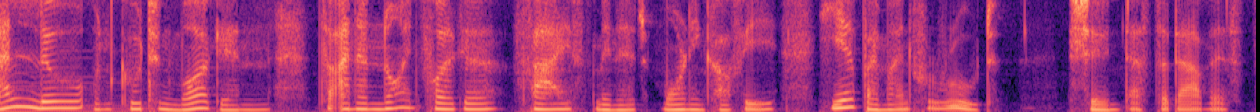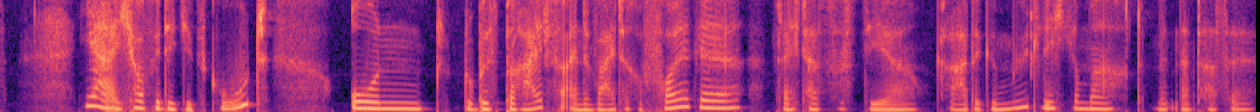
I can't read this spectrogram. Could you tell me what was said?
Hallo und guten Morgen zu einer neuen Folge 5 Minute Morning Coffee hier bei Mindful Root. Schön, dass du da bist. Ja, ich hoffe, dir geht's gut und du bist bereit für eine weitere Folge. Vielleicht hast du es dir gerade gemütlich gemacht mit einer Tasse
